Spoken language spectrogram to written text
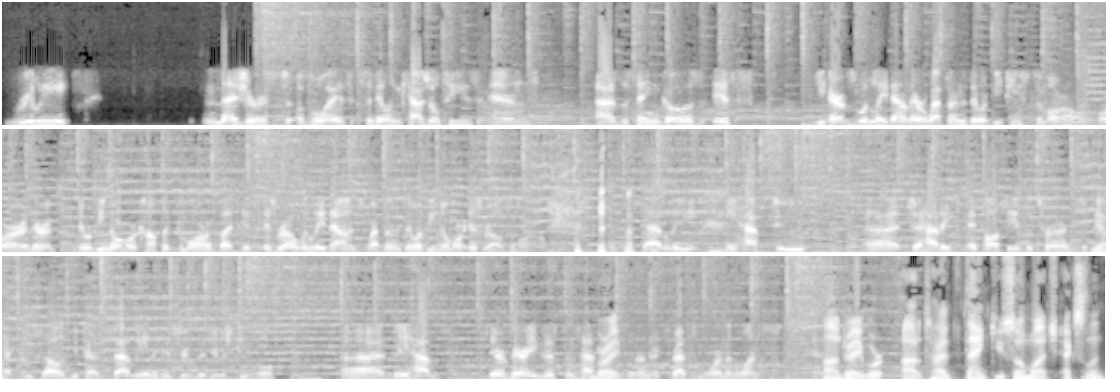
really measures to avoid civilian casualties. And as the saying goes, if the Arabs would lay down their weapons, there would be peace tomorrow, or there there would be no more conflict tomorrow. But if Israel would lay down its weapons, there would be no more Israel tomorrow. so sadly, they have to uh, to have a, a policy of deterrence to Yeah. protect themselves, because sadly, in the history of the Jewish people, uh, they have their very existence has Right. been under threat more than once. Andre, we're out of time. Thank you so much. Excellent.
